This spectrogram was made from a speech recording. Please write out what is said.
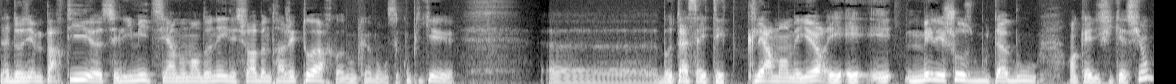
la deuxième partie, euh, c'est limite si à un moment donné il est sur la bonne trajectoire, quoi. Donc euh, bon, c'est compliqué. Euh, Bottas a été clairement meilleur et, et- et met les choses bout à bout en qualification.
